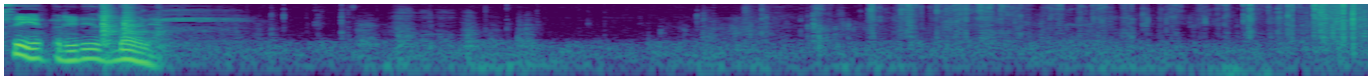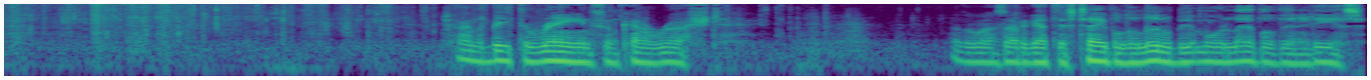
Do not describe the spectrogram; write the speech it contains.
See it, but it is burning. Trying to beat the rain, so I'm kind of rushed. Otherwise, I'd have got this table a little bit more level than it is.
